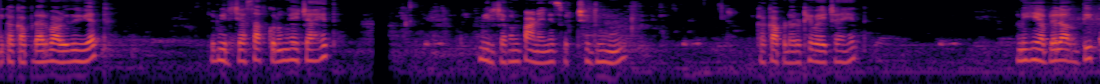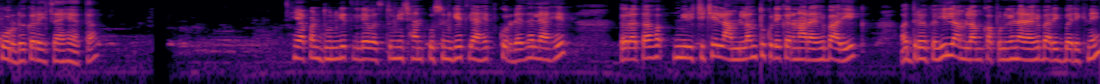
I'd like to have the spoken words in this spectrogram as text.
एका कापडावर वाळू देऊयात. तर मिरच्या साफ करून घ्यायच्या आहेत. मिरच्या पण पाण्याने स्वच्छ धुवून एका कापडावर ठेवायच्या आहेत. आणि हे आपल्याला अगदी कोरडं करायचं आहे आता. हे आपण धुवून घेतलेल्या वस्तू मी छान पुसून घेतल्या आहेत कोरड्या झाल्या आहेत. तर आता ह- मिरचीचे लांब लांब तुकडे करणार आहे बारीक. अद्रकही लांब लांब कापून घेणार आहे बारीक बारीकने.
